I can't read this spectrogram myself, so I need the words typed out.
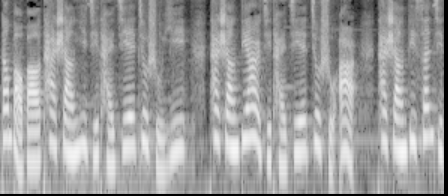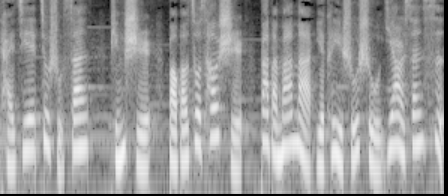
当宝宝踏上一级台阶就数一，踏上第二级台阶就数二，踏上第三级台阶就数三。平时宝宝做操时，爸爸妈妈也可以数数一二三四，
